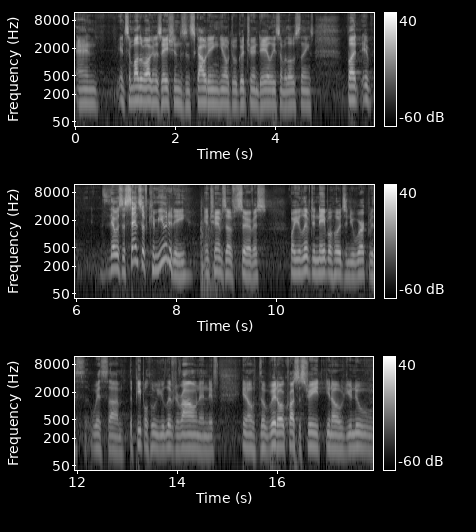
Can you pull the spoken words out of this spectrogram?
and in some other organizations and scouting, you know, do a good turn daily, some of those things. But it, there was a sense of community in terms of service, where you lived in neighborhoods and you worked with, with um, the people who you lived around. And if, you know, the widow across the street, you know, you knew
